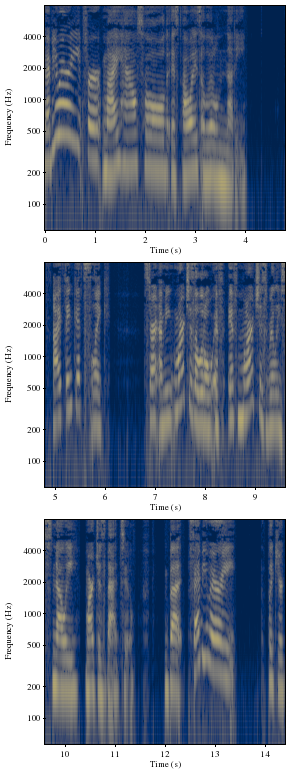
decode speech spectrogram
February for my household is always a little nutty. I think it's like start I mean March is a little if if March is really snowy, March is bad too. But February like you're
